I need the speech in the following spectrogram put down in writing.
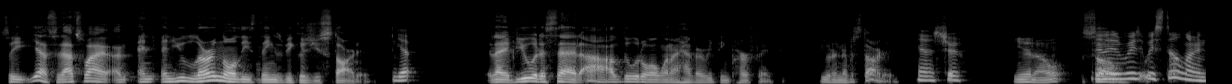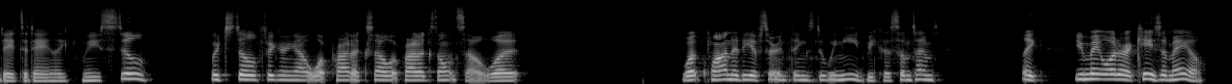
So yeah, so that's why, and and, and you learn all these things because you started. Yep. Like if you would have said, ah, "I'll do it all when I have everything perfect," you would have never started. Yeah, it's true. You know, so then we we still learn day to day. Like we still we're still figuring out what products sell, what products don't sell, what what quantity of certain things do we need because sometimes like you may order a case of mayo.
